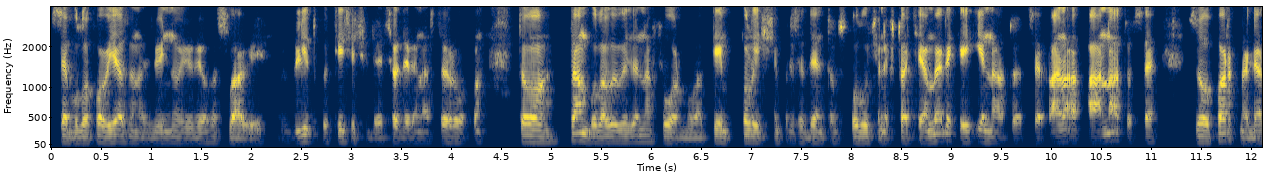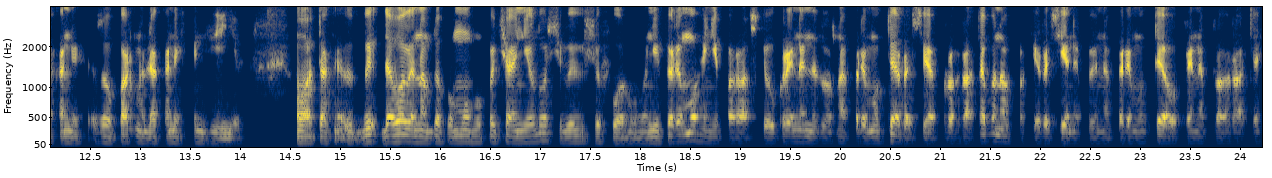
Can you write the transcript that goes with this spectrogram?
Це було пов'язано з війною в Югославії влітку 1990 року. То там була виведена формула тим колишнім президентом Сполучених Штатів Америки і НАТО. Це а НАТО це зоопарк наляканих зоопарк наляканих пінгвінів. О, так ви давали нам допомогу по чайній ложці, вивівши формулу. Ні перемоги, ні поразки. Україна не повинна перемогти, Росія програти. Або навпаки, Росія не повинна перемогти, а Україна програти.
